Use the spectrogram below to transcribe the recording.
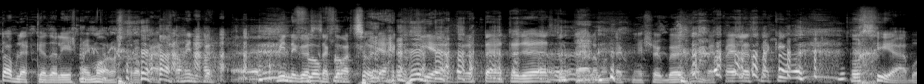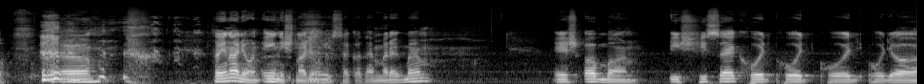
tabletkezelés, meg marastrapás, mindig, mindig összekarcolják a kijelzőt, tehát hogy ezt utálom a teknősökből, az ember fejlesz neki, az hiába. Szóval én, nagyon, én is nagyon hiszek az emberekben, és abban is hiszek, hogy, hogy, hogy, hogy a,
